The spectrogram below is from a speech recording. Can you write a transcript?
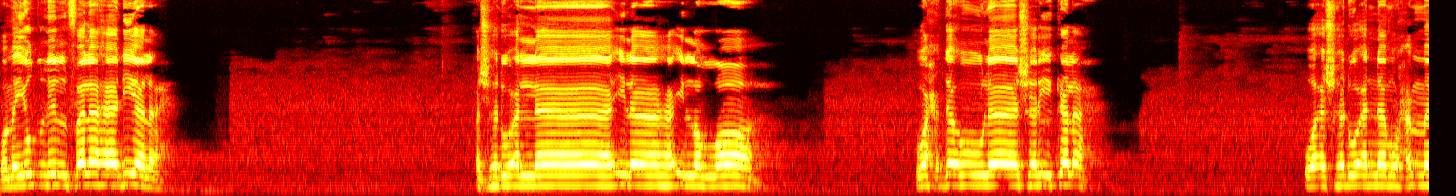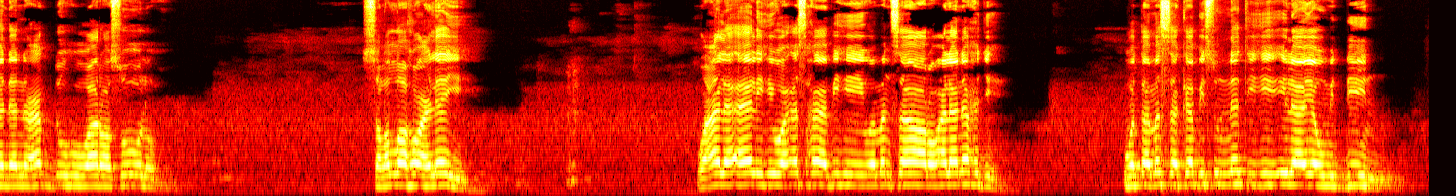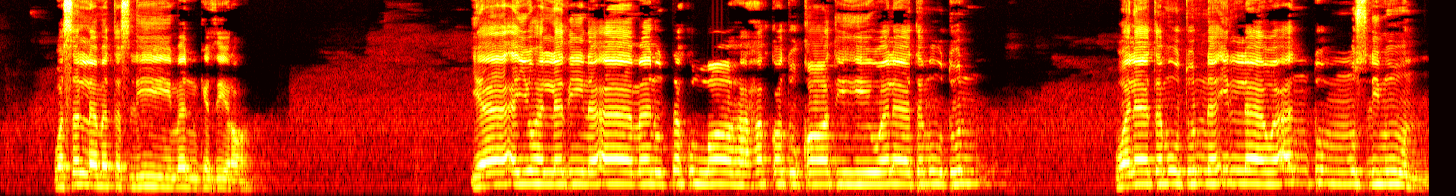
ومن يضلل فلا هادي له. أشهد أن لا إله إلا الله وحده لا شريك له. وأشهد أن محمدا عبده ورسوله صلى الله عليه وعلى آله وأصحابه ومن سار على نهجه وتمسك بسنته إلى يوم الدين وسلم تسليما كثيرا. يا أيها الذين آمنوا اتقوا الله حق تقاته ولا تموتن ولا تموتن إلا وأنتم مسلمون.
